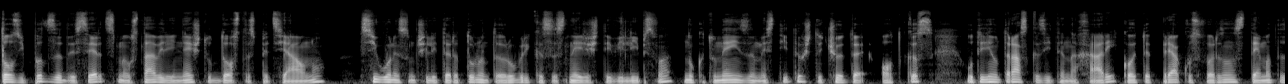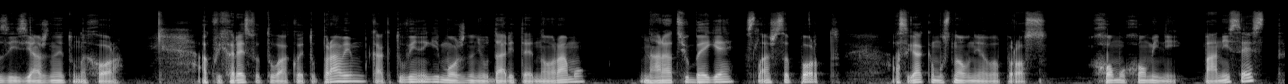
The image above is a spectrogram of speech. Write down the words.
Този път за десерт сме оставили нещо доста специално. Сигурен съм, че литературната рубрика с Снежи ще ви липсва, но като нейн заместител ще чуете отказ от един от разказите на Хари, който е пряко свързан с темата за изяждането на хора. Ако ви харесва това, което правим, както винаги, може да ни ударите едно рамо на RACIO.BG slash support. А сега към основния въпрос. Homo homini panis est?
